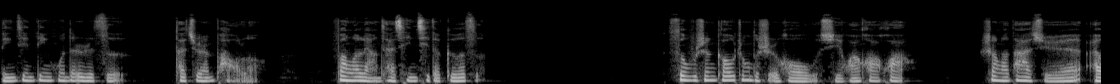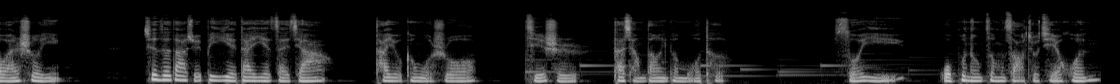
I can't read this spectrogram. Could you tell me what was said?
临近订婚的日子，他居然跑了，放了两家亲戚的鸽子。宋福生高中的时候喜欢画画，上了大学爱玩摄影，现在大学毕业待业在家，他又跟我说，其实他想当一个模特，所以我不能这么早就结婚，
